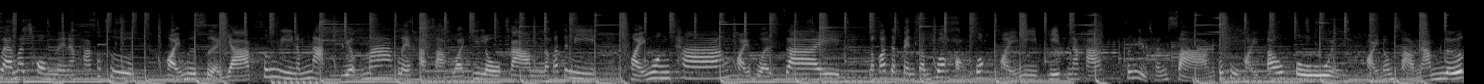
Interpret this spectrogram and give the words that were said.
แวะมาชมเลยนะคะ ก็คือหอยมือเสือยักษ์ซึ่งมีน้ำหนักเยอะมากเลยค่ะ 300 กิโลกรัม แล้วก็จะมีหอยงวงช้าง หอยหัวใจ แล้วก็จะเป็นจำพวกของพวกหอยมีพิษนะคะ ซึ่งอยู่ชั้น 3 ก็คือหอยเต้าปูน หอยนมสาวน้ำลึก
